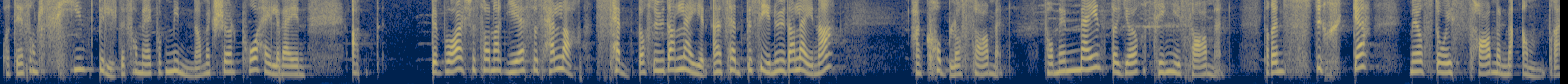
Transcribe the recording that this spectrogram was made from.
Og Det er sånn fint bilde for meg på å minne meg sjøl på hele veien. At det var ikke sånn at Jesus heller sendte, alene, eh, sendte sine ut alene. Han kobler oss sammen. For vi er meint å gjøre ting i sammen. Det er en styrke med å stå i sammen med andre.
